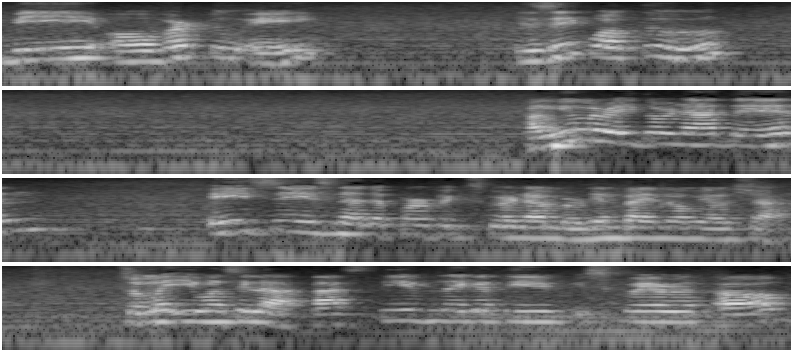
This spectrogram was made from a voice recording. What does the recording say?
b over 2a is equal to ang numerator natin, AC is not a perfect square number, then binomial siya. So may iwan sila, positive, negative, square root of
